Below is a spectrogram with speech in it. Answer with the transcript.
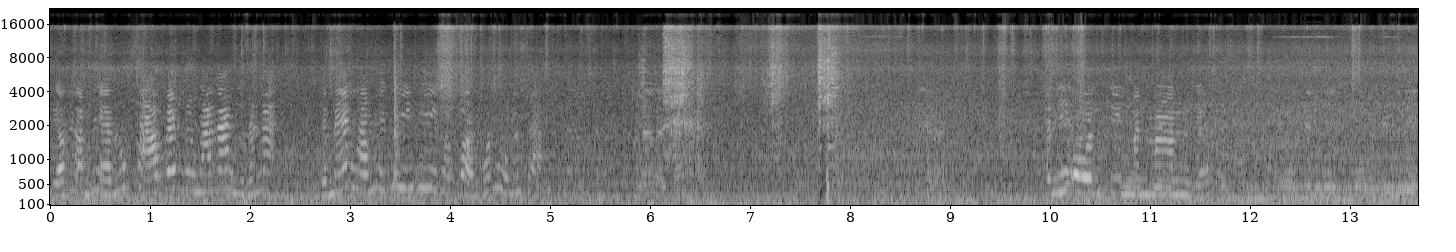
เดี๋ยวทำแทนลูกสาวแป๊บนึงนะนั่งอยู่นั่นน่ะเดี๋ยวแม่ทำให้พี่พี่เขาก่อนเขาโทรมาสั่งอันนั้นอะไรจ๊ะนี่อะไรอันนี้โอนตินมันมันๆเดี๋ยวโมจินนี่โมจินนี่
